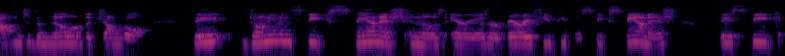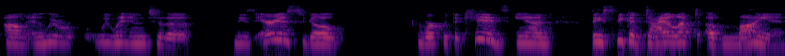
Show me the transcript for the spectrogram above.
out into the middle of the jungle. They don't even speak Spanish in those areas, or very few people speak Spanish. They speak, um, and we were we went into the these areas to go work with the kids, and they speak a dialect of Mayan,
